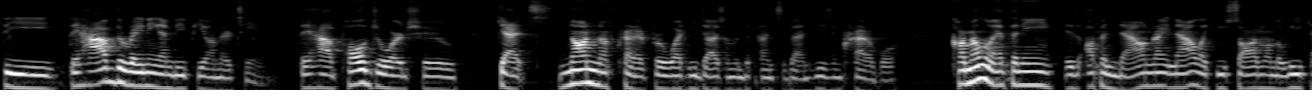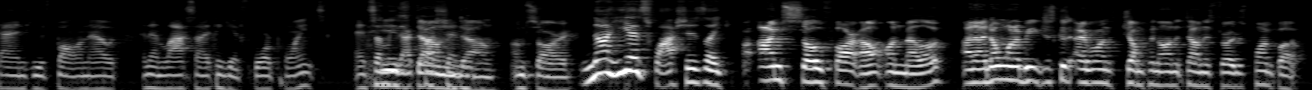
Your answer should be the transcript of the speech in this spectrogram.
the they have the reigning MVP on their team. They have Paul George, who gets not enough credit for what he does on the defensive end. He's incredible. Carmelo Anthony is up and down right now. Like you saw him on the weekend, he was balling out, and then last night I think he had four points. And suddenly He's that down question, and down. I'm sorry. no, he has flashes. Like I'm so far out on Melo, and I don't want to be just because everyone's jumping on it down his throat at this point, but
